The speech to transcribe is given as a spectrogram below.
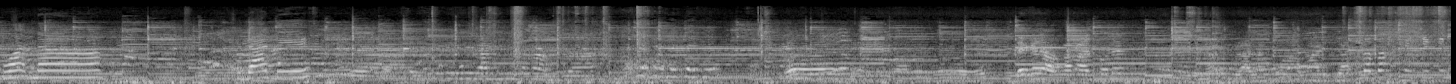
Kuha na. Si Daddy. Hindi kayo, kakaan ko ulit. Wala lang kumakain dyan. Labang yung chicken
